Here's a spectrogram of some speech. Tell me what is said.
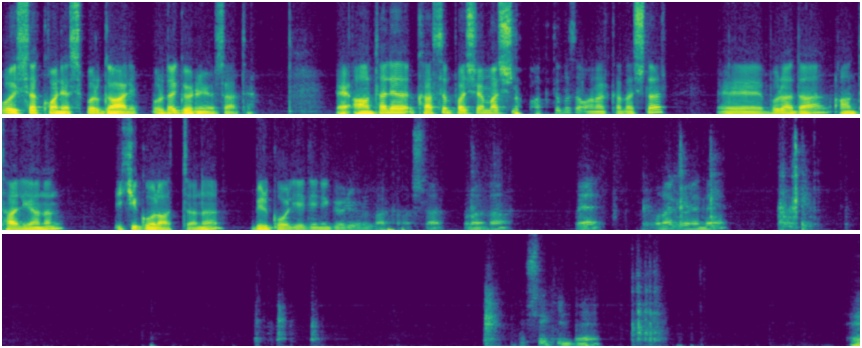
Oysa Konyaspor galip. Burada görünüyor zaten. E, Antalya Kasımpaşa maçına baktığımız zaman arkadaşlar e, burada Antalya'nın iki gol attığını, bir gol yediğini görüyoruz arkadaşlar. Burada ve buna göre de bu şekilde e,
